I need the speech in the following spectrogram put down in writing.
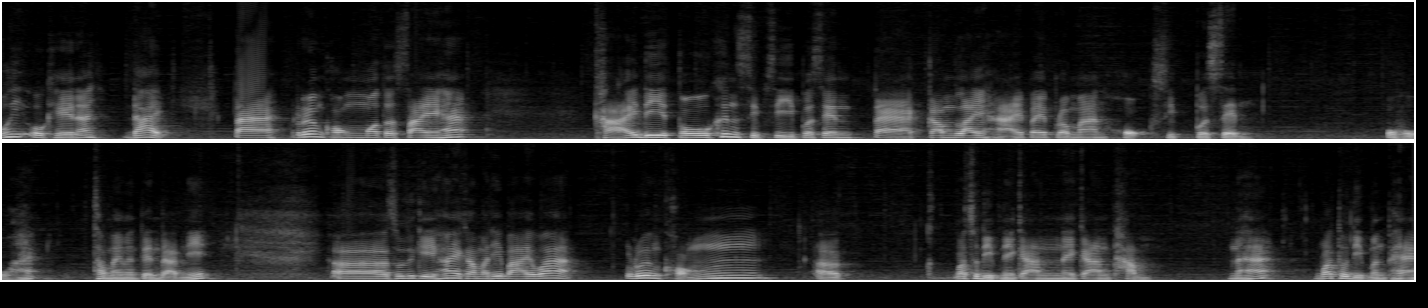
เฮ้ยโอเคนะได้ แต่เรื่องของมอเตอร์ไซค์ฮะขายดีโตขึ้น 14%แต่กำไรหายไปประมาณ 60% อ้โหฮะทำไมมันเป็นแบบนี้ซูซูกิให้คำอธิบายว่าเรื่องของอวัตถุดิบในการในการทำนะฮะวัตถุดิบมันแพง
